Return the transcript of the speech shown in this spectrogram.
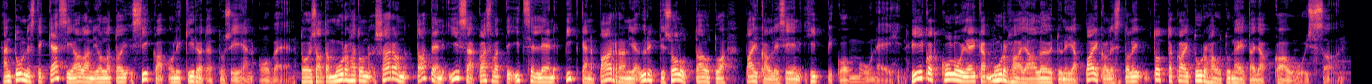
hän tunnisti käsialan, jolla toi sika oli kirjoitettu siihen oveen. Toisaalta murhatun Sharon Taten isä kasvatti itselleen pitkän parran ja yritti soluttautua paikallisiin hippikommuuneihin. Viikot kului eikä murhaajaa löytynyt ja paikalliset oli totta kai turhautuneita ja kauhuissaan.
